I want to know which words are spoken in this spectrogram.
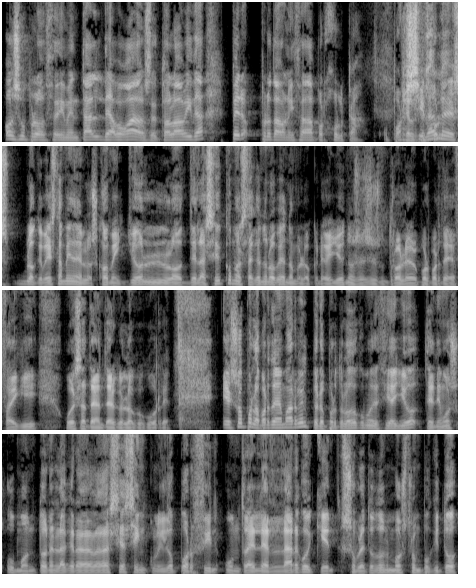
o su procedimental de abogados de toda la vida, pero protagonizada por Hulka. por al final es lo que ves también en los cómics. Yo lo de la sitcom hasta que no lo veo no me lo creo. Yo no sé si es un troleo por parte de Feige o exactamente lo que ocurre. Eso por la parte de Marvel, pero por otro lado, como decía yo, tenemos un montón en la Guerra de las Galaxias, incluido por fin un tráiler largo y que sobre todo nos muestra un poquito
